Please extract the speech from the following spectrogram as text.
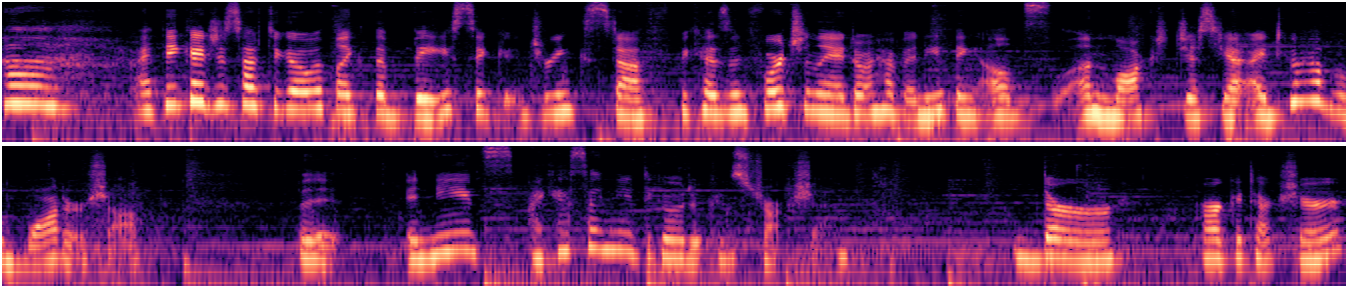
I think I just have to go with like the basic drink stuff because unfortunately I don't have anything else unlocked just yet. I do have a water shop, but it needs, I guess I need to go to construction. Dur, architecture.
